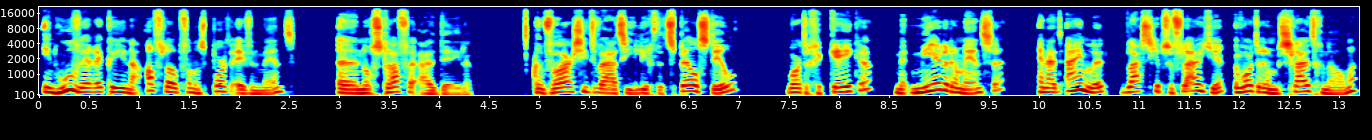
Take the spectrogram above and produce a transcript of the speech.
In hoeverre kun je na afloop van een sportevenement eh, nog straffen uitdelen? Een VAR-situatie ligt het spel stil, wordt er gekeken met meerdere mensen en uiteindelijk blaast hij op zijn fluitje en wordt er een besluit genomen.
